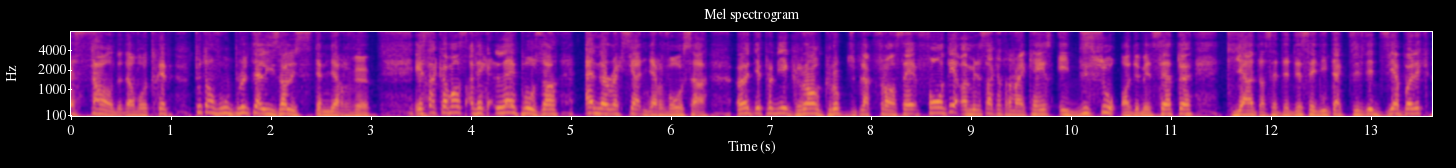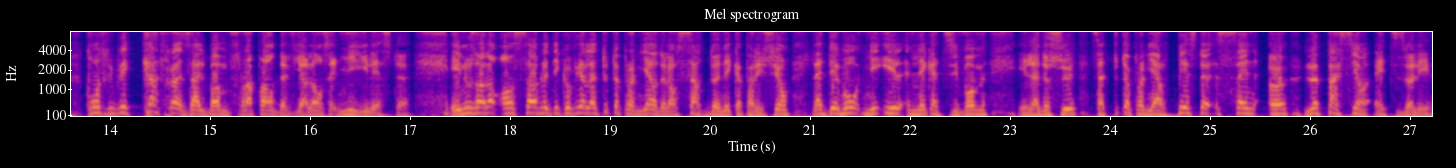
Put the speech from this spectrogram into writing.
descendre dans vos tripes tout en vous brutalisant le système nerveux. Et ça commence avec l'imposant Anorexia Nervosa, un des premiers grands groupes du black français fondé en 1995 et dissous en 2007, qui a, dans cette décennie d'activité diabolique, contribué quatre albums frappants de violence nihiliste. Et nous allons ensemble découvrir la toute première de leur sardonique apparition, la démo Nihil Negativum. Et là-dessus, sa toute première piste, scène 1, le patient est isolé.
